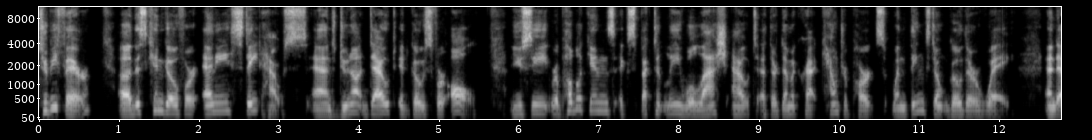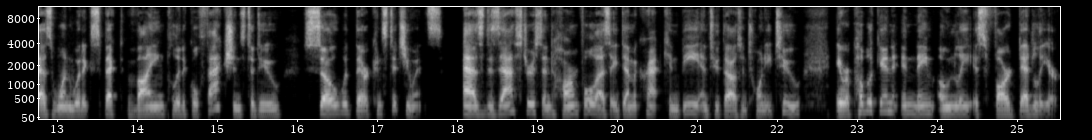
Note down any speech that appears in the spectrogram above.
To be fair, uh, this can go for any state house, and do not doubt it goes for all. You see, Republicans expectantly will lash out at their Democrat counterparts when things don't go their way. And as one would expect vying political factions to do, so would their constituents. As disastrous and harmful as a Democrat can be in 2022, a Republican in name only is far deadlier.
